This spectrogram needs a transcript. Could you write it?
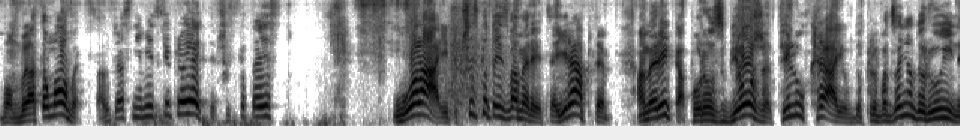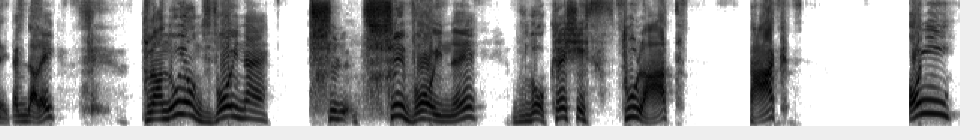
Bomby atomowe, cały czas niemieckie projekty, wszystko to jest Voila! I wszystko to jest w Ameryce. I raptem Ameryka po rozbiorze tylu krajów, doprowadzenia do ruiny i tak dalej, planując wojnę, trzy, trzy wojny w okresie 100 lat, tak, oni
